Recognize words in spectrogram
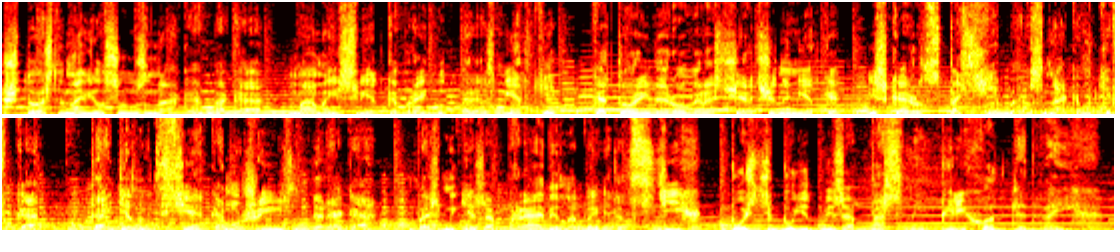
что остановился у знака, пока мама и Светка пройдут по разметке, которой дорога расчерчена метка, и скажут спасибо знаком кивка. Так делают все, кому жизнь дорога. Возьмите за правило вы этот стих, пусть будет безопасный переход для двоих.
